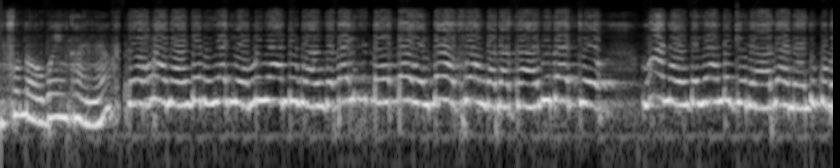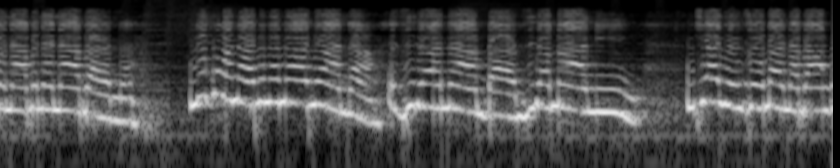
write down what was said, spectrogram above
nfuna obwenkanya. Omwana wange bwe yali omuyambi gwange baisi babawe baafa nga bakaali bato. Mwana wange yandekera abaana ndikubonaabona n'abaana. Ndikubonaabona n'abaana. Ziranamba ziramaani. Nkyayenza obaana bangu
